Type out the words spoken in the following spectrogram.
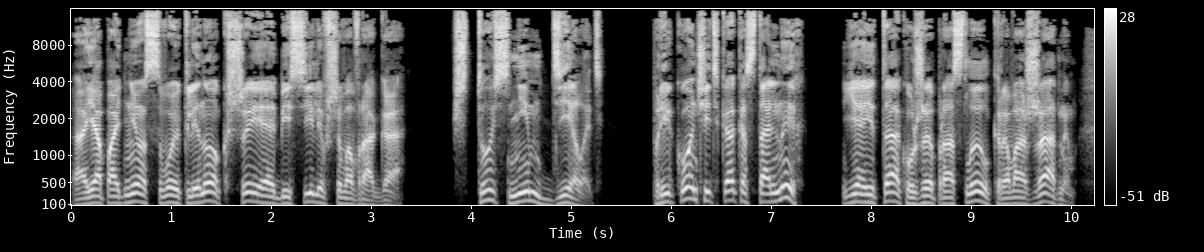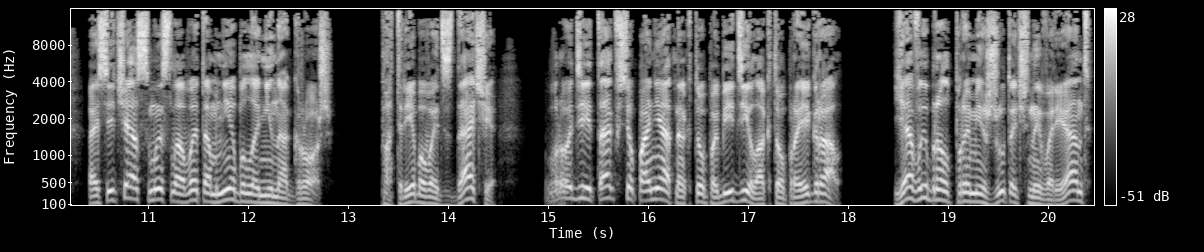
а я поднес свой клинок к шее обессилевшего врага. Что с ним делать? Прикончить как остальных? Я и так уже прослыл кровожадным, а сейчас смысла в этом не было ни на грош. Потребовать сдачи? Вроде и так все понятно, кто победил, а кто проиграл. Я выбрал промежуточный вариант,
